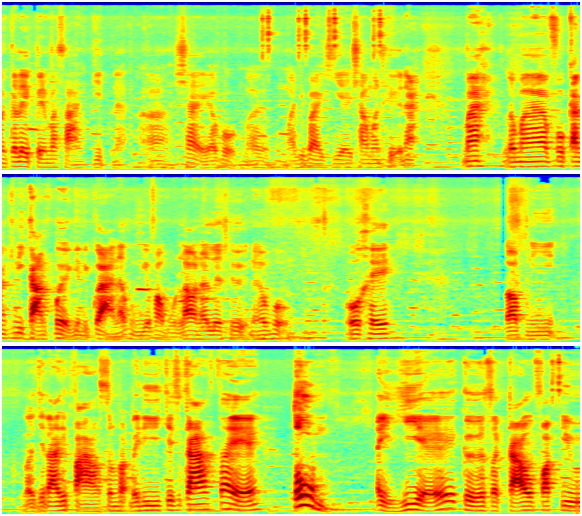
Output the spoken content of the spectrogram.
มันก็เลยเป็นภาษาอังกฤษนะอ่าใช่ครับผมผมอธิบายเคลียร์ช่างมันเถอะนะ มา เรามาโฟกัสที่การเปิดกันดีกว่านะ ผมจะฟังผมเล่านะเลอะเทอะนะครับผม โอเค รอบนี้เราจะได้ที่เปล่าสำหรับไอดีเจสิก้าแสงตุ้ม ไอ้เหี้ยเอ้ยเกิดสเกลฟักยู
